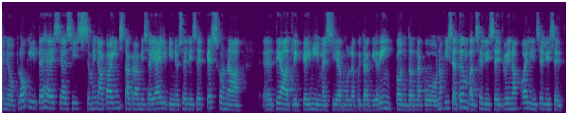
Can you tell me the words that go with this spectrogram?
on ju blogi tehes ja siis mina ka Instagramis ja jälgin ju selliseid keskkonnateadlikke inimesi ja mulle kuidagi ringkond on nagu noh, ise tõmban selliseid või noh, valin selliseid,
